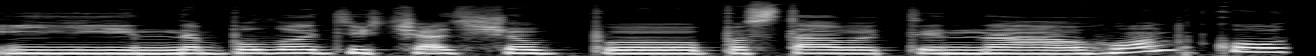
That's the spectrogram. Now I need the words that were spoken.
і не було дівчат, щоб е, поставити на гонку.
